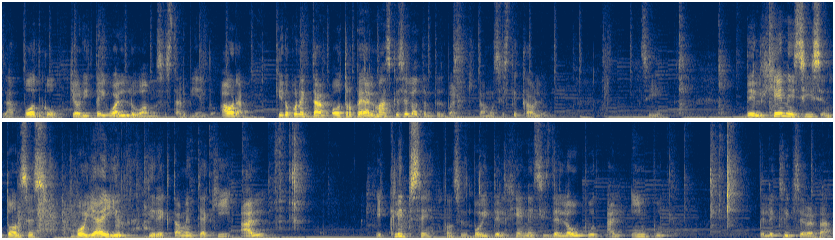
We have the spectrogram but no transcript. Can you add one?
la PodGo. Y ahorita igual lo vamos a estar viendo. Ahora, quiero conectar otro pedal más, que es el otro. Entonces, bueno, quitamos este cable. ¿sí? Del Genesis, entonces, voy a ir directamente aquí al Eclipse. Entonces voy del Genesis, del output al input del Eclipse, ¿verdad?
